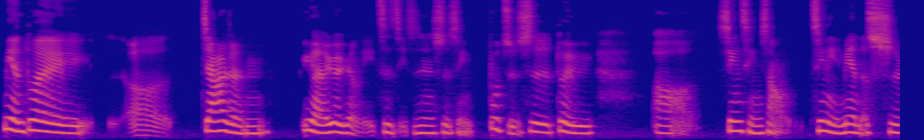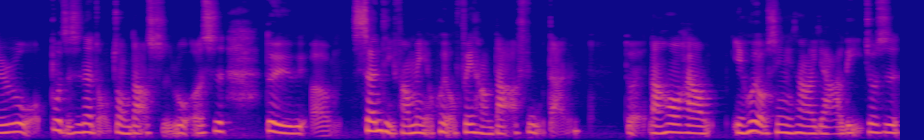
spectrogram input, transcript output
面对呃家人越来越远离自己这件事情，不只是对于呃心情上心里面的失落，不只是那种重大失落，而是对于呃身体方面也会有非常大的负担。对，然后还有也会有心理上的压力，就是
